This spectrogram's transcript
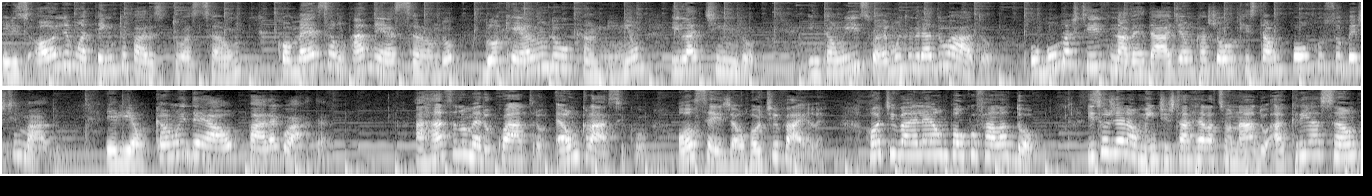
eles olham atento para a situação, começam ameaçando, bloqueando o caminho e latindo. Então isso é muito graduado. O Bull Mastiff, na verdade, é um cachorro que está um pouco subestimado. Ele é um cão ideal para guarda. A raça número 4 é um clássico, ou seja, o Rottweiler. Rottweiler é um pouco falador. Isso geralmente está relacionado à criação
